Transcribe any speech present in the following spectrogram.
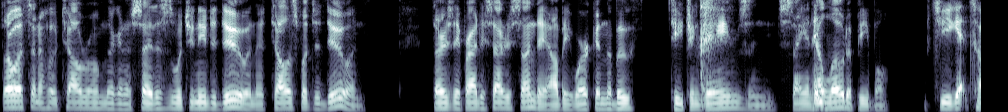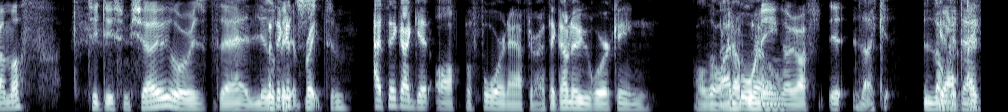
throw us in a hotel room. They're going to say, This is what you need to do. And they tell us what to do. And Thursday, Friday, Saturday, Sunday, I'll be working the booth, teaching games and saying hello to people. Do you get time off to do some show, or is there a little bit of break time? I think I get off before and after. I think I'm going to be working, although I don't morning know. or after, like longer Yeah, day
